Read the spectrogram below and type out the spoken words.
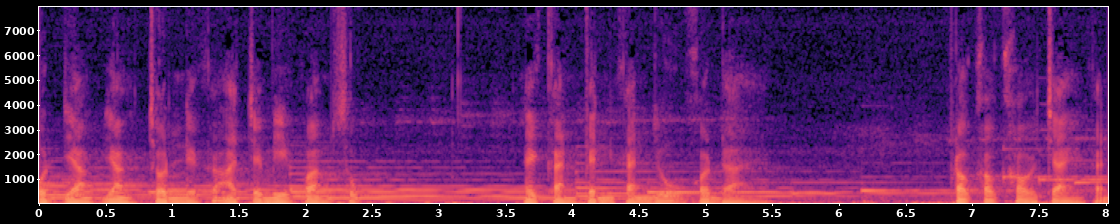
อดอยากยากจนเนี่ยเขาอาจจะมีความสุข ในการเป็นกันอยู่ก็ได้ เพราะเขาเข้าใจกัน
